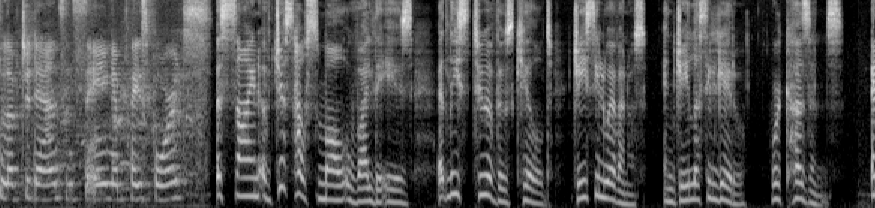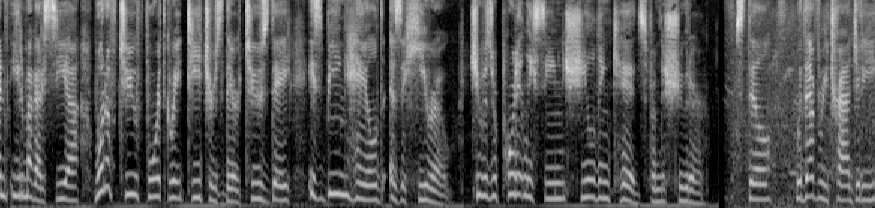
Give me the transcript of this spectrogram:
loved to dance and sing and play sports. A sign of just how small Uvalde is. At least two of those killed, Jayce Luevanos and Jailah Silguero, were cousins. And Irma Garcia, one of two fourth grade teachers there Tuesday, is being hailed as a hero. She was reportedly seen shielding kids from the shooter. Still, with every tragedy,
